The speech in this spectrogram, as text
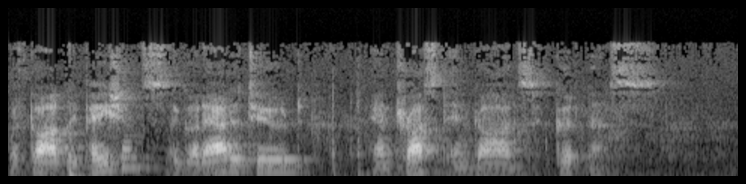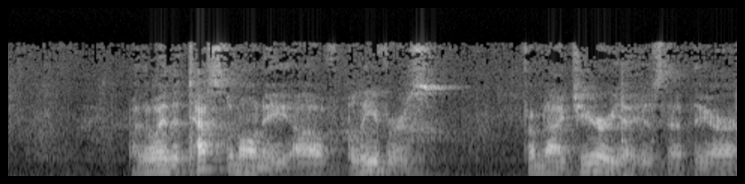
with godly patience, a good attitude, and trust in God's goodness. By the way, the testimony of believers from Nigeria is that they are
